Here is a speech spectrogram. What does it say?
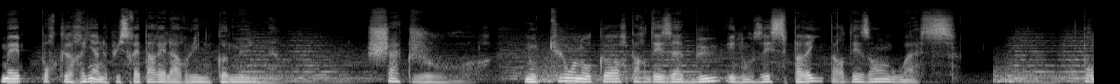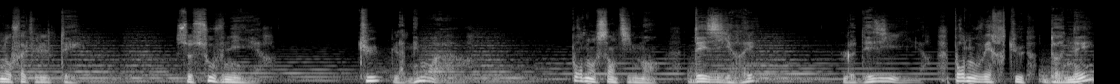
Mais pour que rien ne puisse réparer la ruine commune, chaque jour, nous tuons nos corps par des abus et nos esprits par des angoisses. Pour nos facultés, se souvenir tue la mémoire. Pour nos sentiments, désirer le désir. Pour nos vertus, donner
